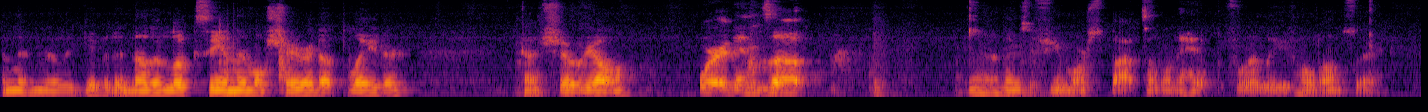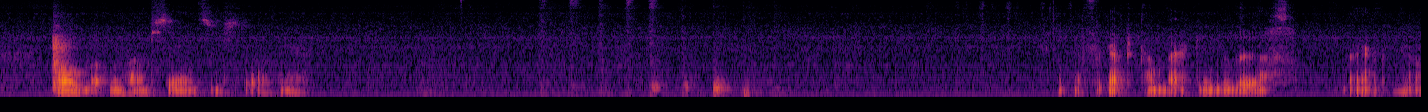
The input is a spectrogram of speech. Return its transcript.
and then really give it another look see and then we'll share it up later kind of show y'all where it ends up yeah, there's a few more spots I want to hit before I leave. Hold on a sec. Hold on I'm seeing some stuff here. I forgot to come back into this. There we go.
